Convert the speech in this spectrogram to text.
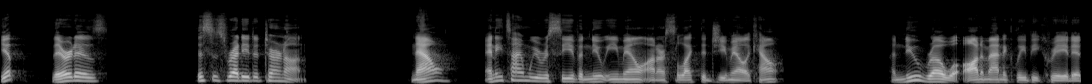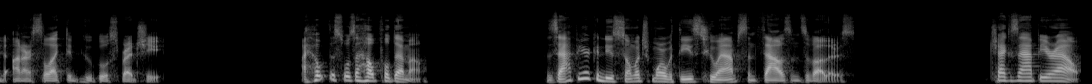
Yep, there it is. This is ready to turn on. Now, anytime we receive a new email on our selected Gmail account, a new row will automatically be created on our selected Google spreadsheet. I hope this was a helpful demo. Zapier can do so much more with these two apps than thousands of others. Check Zapier out.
